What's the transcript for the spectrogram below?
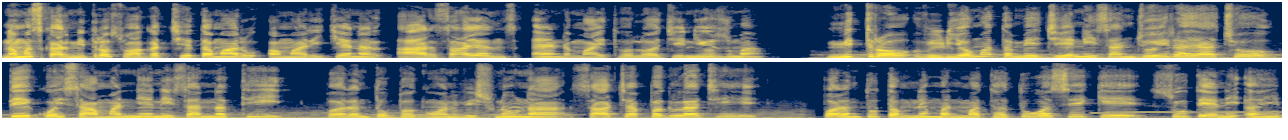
નમસ્કાર મિત્રો, સ્વાગત છે તમારું અમારી channel R Science and Mythology ન્યૂઝમાં. મિત્રો, વિડીયોમાં તમે જે નિશાન જોઈ રહ્યા છો તે કોઈ સામાન્ય નિશાન નથી, પરંતુ ભગવાન વિષ્ણુના સાચા પગલાં છે. પરંતુ તમને મનમાં થતું હશે કે શું તેની અહીં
